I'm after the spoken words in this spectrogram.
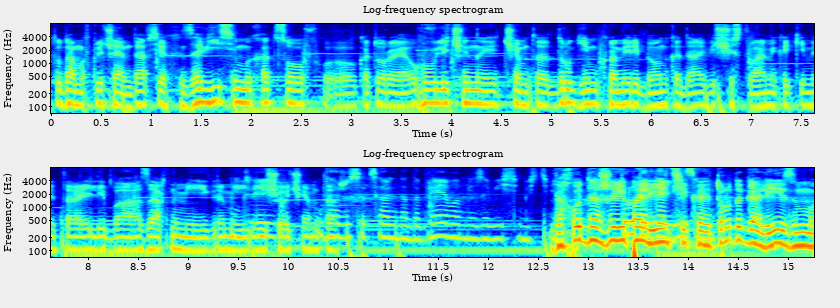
туда мы включаем да, всех зависимых отцов, э, которые увлечены чем-то другим, кроме ребенка, да, веществами какими-то, либо азартными играми или, или еще чем-то. Даже социально одобряемыми зависимостями. Да хоть даже и политика, трудоголизм. Э,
